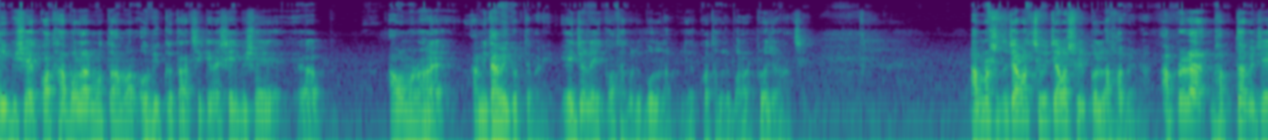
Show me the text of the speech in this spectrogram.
এই বিষয়ে কথা বলার মতো আমার অভিজ্ঞতা আছে কিনা সেই বিষয়ে আমার মনে হয় আমি দাবি করতে পারি। এই জন্য এই কথাগুলি বললাম, যে কথাগুলি বলার প্রয়োজন আছে। আমরা শুধু জামাত শিবির জামাত শিবির করলে হবে না। আপনারা ভাবতে হবে যে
